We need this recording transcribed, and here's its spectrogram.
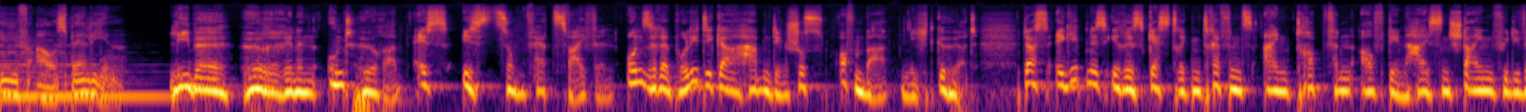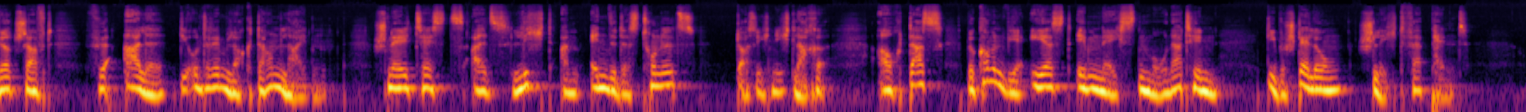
Brief aus Berlin. Liebe Hörerinnen und Hörer, es ist zum Verzweifeln. Unsere Politiker haben den Schuss offenbar nicht gehört. Das Ergebnis ihres gestrigen Treffens ein Tropfen auf den heißen Stein für die Wirtschaft, für alle, die unter dem Lockdown leiden. Schnelltests als Licht am Ende des Tunnels, dass ich nicht lache. Auch das bekommen wir erst im nächsten Monat hin. Die Bestellung schlicht verpennt.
